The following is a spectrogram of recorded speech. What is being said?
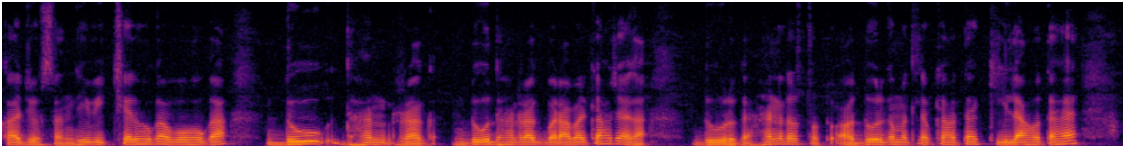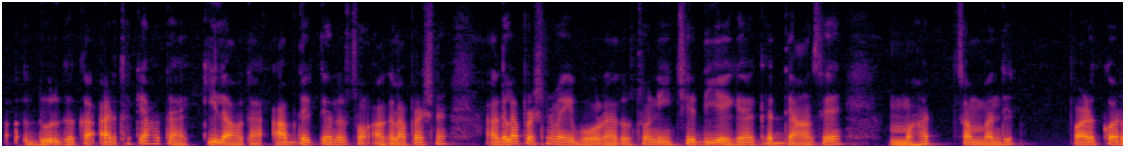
का जो संधि विच्छेद होगा, वो होगा दू धन रग। दू धन रग बराबर क्या हो जाएगा? दुर्ग। है ना दोस्तों? तो और दुर्ग मतलब क्या होता है? किला होता है। दुर्ग का अर्थ क्या होता है? किला होता है। अब देखते हैं दोस्तों, अगला प्रश्न। अगला प्रश्न में ये बोल रहा है दोस्तों, नीचे दिए गए गद्यांश से महत्व संबंधित पढ़कर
